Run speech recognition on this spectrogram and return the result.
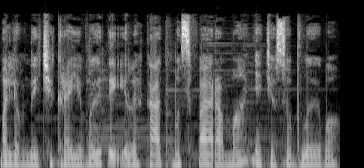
Мальовничі краєвиди і легка атмосфера манять особливо.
